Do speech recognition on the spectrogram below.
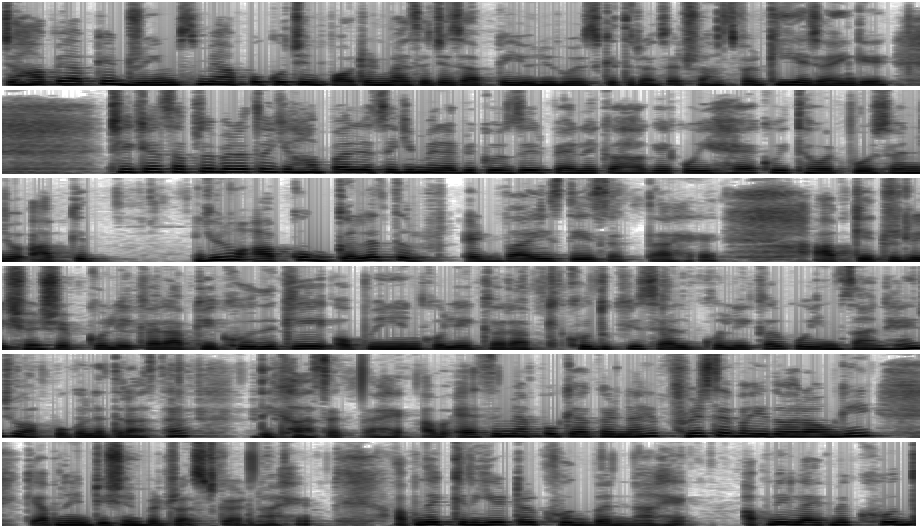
जहाँ पे आपके ड्रीम्स में आपको कुछ इंपॉर्टेंट मैसेजेस आपके यूनिवर्स की तरफ़ से ट्रांसफ़र किए जाएँगे। ठीक है सबसे पहले तो यहाँ पर जैसे कि मैंने अभी कुछ देर पहले कहा कि कोई है कोई थर्ड पर्सन जो आपके यू you नो know, आपको गलत एडवाइस दे सकता है आपके रिलेशनशिप को लेकर आपके खुद के ओपिनियन को लेकर आपके खुद की सेल्फ को लेकर कोई इंसान है जो आपको गलत रास्ता दिखा सकता है। अब ऐसे में आपको क्या करना है? फिर से वही दोहराऊँगी कि अपने इंट्यूशन पर ट्रस्ट करना है अपने क्रिएटर खुद बनना है। अपनी लाइफ में खुद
